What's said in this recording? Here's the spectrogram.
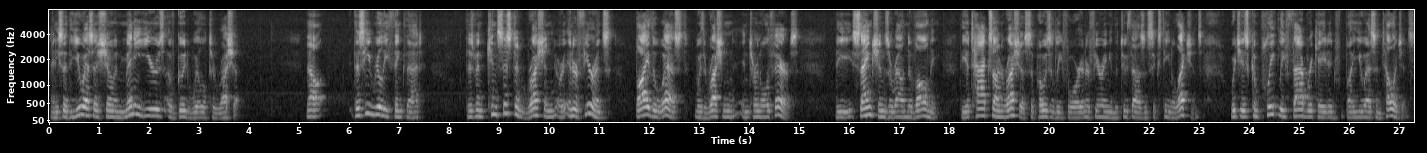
And he said the U.S. has shown many years of goodwill to Russia. Now, does he really think that? There's been consistent Russian or interference by the West with Russian internal affairs. The sanctions around Navalny, the attacks on Russia supposedly for interfering in the 2016 elections, which is completely fabricated by U.S. intelligence.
